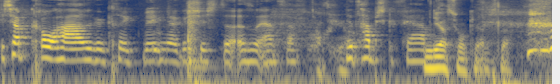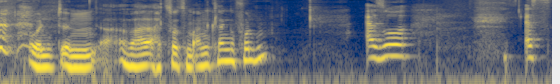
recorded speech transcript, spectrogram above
Ich habe graue Haare gekriegt wegen der Geschichte. Also ernsthaft. Ja. Jetzt habe ich gefärbt. Ja, so, okay, alles klar. Und ähm, aber hat es trotzdem Anklang gefunden? Also es,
